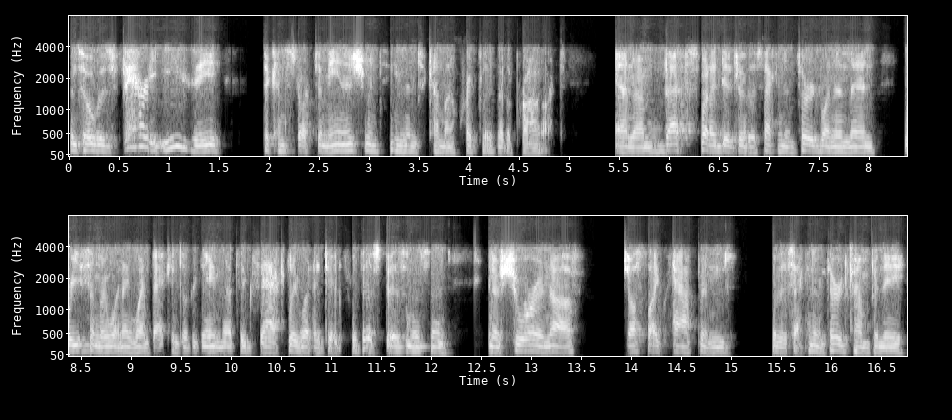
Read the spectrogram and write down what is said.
and so it was very easy to construct a management team and to come out quickly with a product. And um, that's what I did for the second and third one. And then recently, when I went back into the game, that's exactly what I did for this business. And you know, sure enough, just like happened for the second and third company,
